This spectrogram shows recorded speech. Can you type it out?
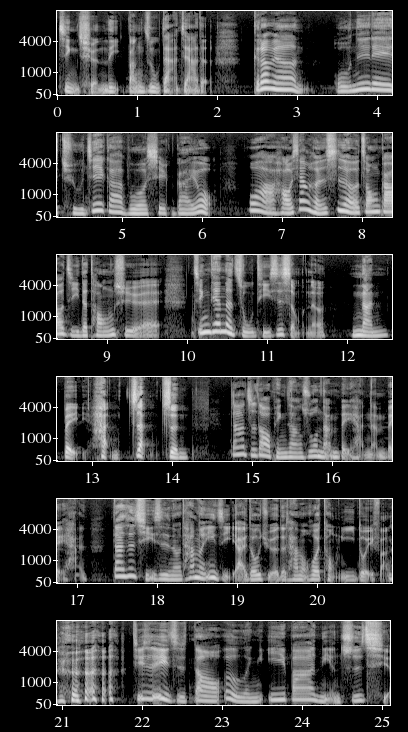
尽全力帮助大家的。그러면오늘의주제가무엇일까요？哇，好像很适合中高级的同学。今天的主题是什么呢？ 南北韩战争。大家知道，平常说南北韩，南北韩。但是其实呢，他们一直以来都觉得他们会统一对方。其实一直到二零一八年之前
